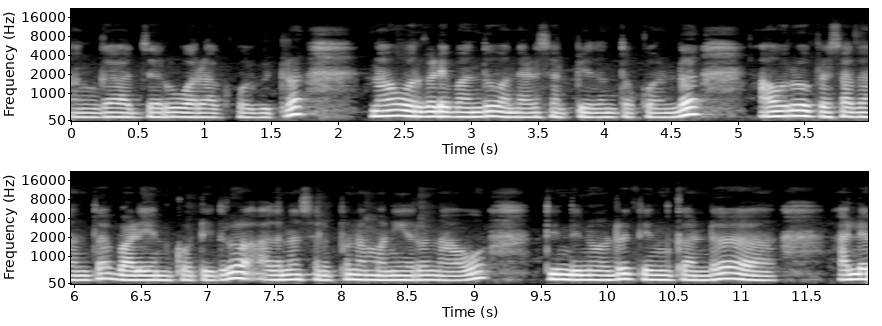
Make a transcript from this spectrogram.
ಹಂಗೆ ಅಜ್ಜರು ಹೊರಗೆ ಹೋಗ್ಬಿಟ್ರು. ನಾವು ಹೊರಗಡೆ ಬಂದು ಒಂದೆರಡು ಸ್ವಲ್ಪ ಇದನ್ನು ತೊಗೊಂಡು ಅವರು ಪ್ರಸಾದ ಅಂತ ಬಾಳೆಹಣ್ಣು ಕೊಟ್ಟಿದ್ದರು ಅದನ್ನು ಸ್ವಲ್ಪ ನಮ್ಮ ಮನೆಯವರು ನಾವು ತಿಂದು ನೋಡ್ರಿ, ತಿಂದ್ಕೊಂಡು ಅಲ್ಲೇ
